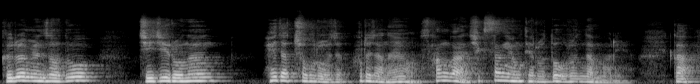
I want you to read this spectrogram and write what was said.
그러면서도 지지로는 해자 축으로 흐르- 흐르잖아요. 상관, 식상의 형태로 또 흐른단 말이에요. 그러니까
